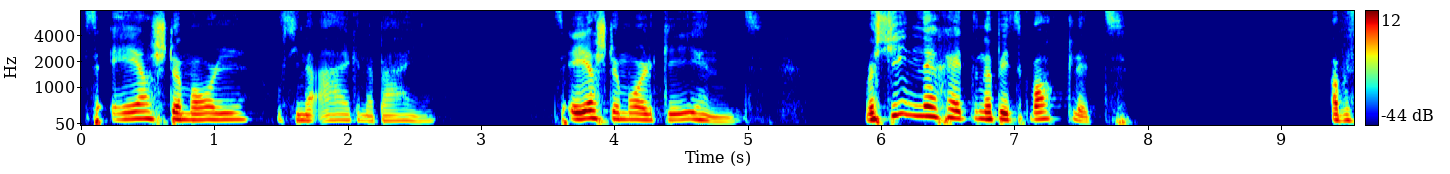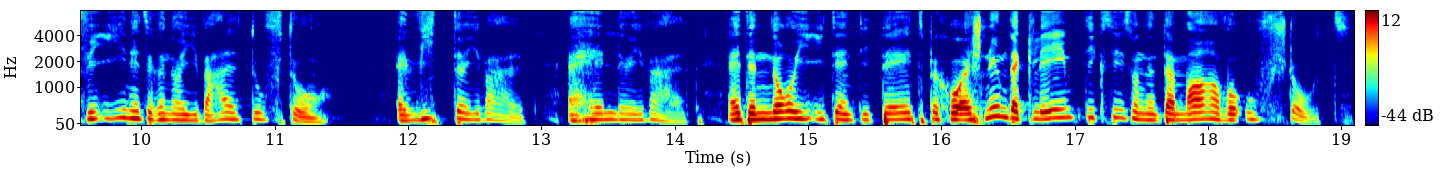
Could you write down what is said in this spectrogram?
Das erste Mal auf seinen eigenen Beinen. Das erste Mal gehend. Wahrscheinlich hat er noch ein bisschen gewackelt. Aber für ihn hat er eine neue Welt aufgetan. Eine weitere Welt eine hellere Welt. Er hat eine neue Identität bekommen. Er war nicht mehr der Gelähmte, sondern der Mann, der aufsteht.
